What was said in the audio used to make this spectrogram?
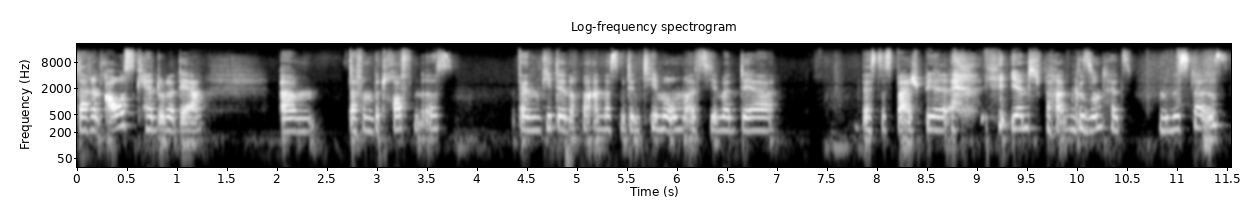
darin auskennt oder der ähm, davon betroffen ist, dann geht der nochmal anders mit dem Thema um als jemand, der bestes Beispiel Jens Spahn Gesundheitsminister ist,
